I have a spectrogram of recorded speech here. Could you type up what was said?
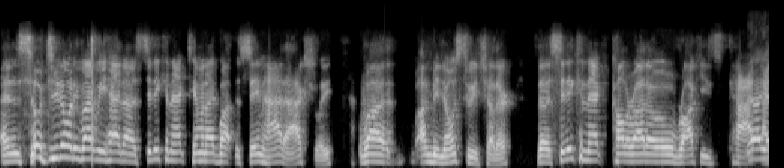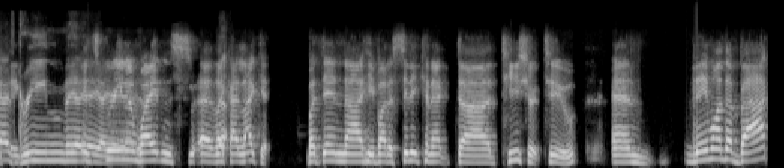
and so do you know what he bought? We had a uh, City Connect. Him and I bought the same hat actually. Well, unbeknownst to each other. The City Connect Colorado Rockies hat. yeah, I yeah, it's green. Yeah, yeah, it's yeah, green yeah, and white and uh, like I like it. But then uh, he bought a City Connect uh, T-shirt too, and name on the back.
